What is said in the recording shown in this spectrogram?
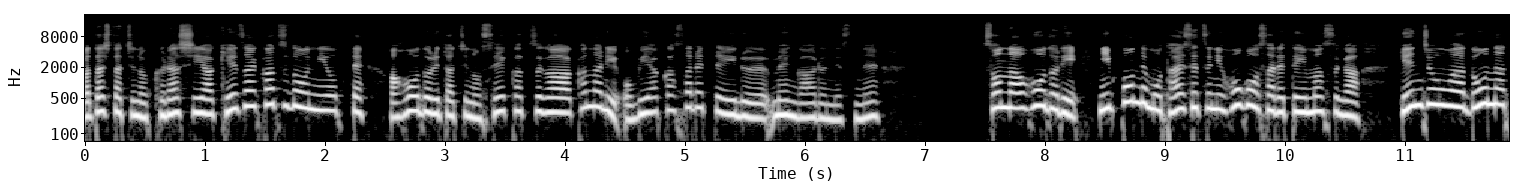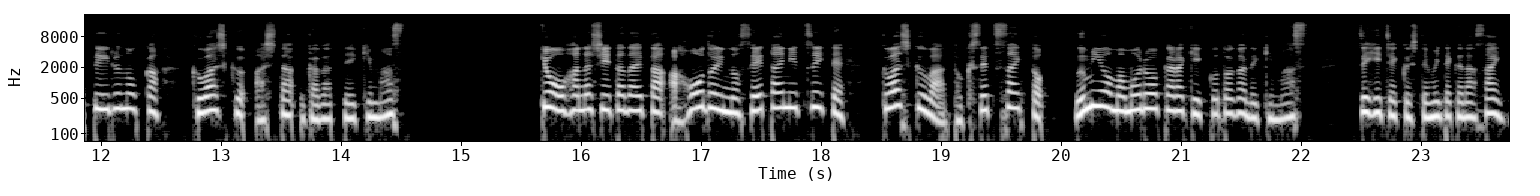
私たちの暮らしや経済活動によってアホウドリたちの生活がかなり脅かされている面があるんですね。そんなアホウドリ、日本でも大切に保護されていますが、現状はどうなっているのか、詳しく明日伺っていきます。今日お話しいただいたアホウドリの生態について、詳しくは特設サイト、海を守ろうから聞くことができます。ぜひチェックしてみてください。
